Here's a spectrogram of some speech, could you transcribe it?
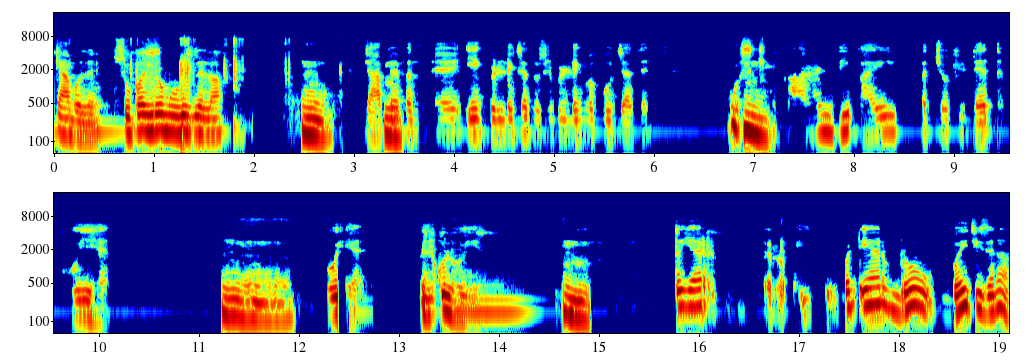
क्या बोले सुपर हीरो मूवीज़ ले लो हम्म जहाँ पे बंदे एक बिल्डिंग से दूसरी बिल्डिंग में कूद जाते उसके कारण भी भाई बच्चों की डेथ हुई है। हुई है। बिल्कुल हुई है। हम्म। तो यार बट यार ब्रो वही चीज़ है ना।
